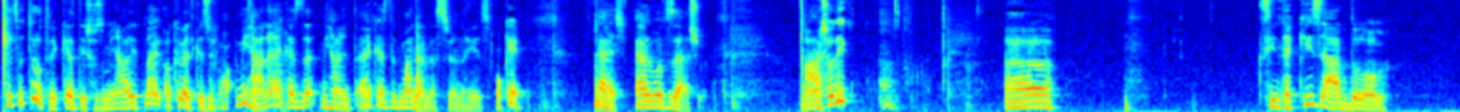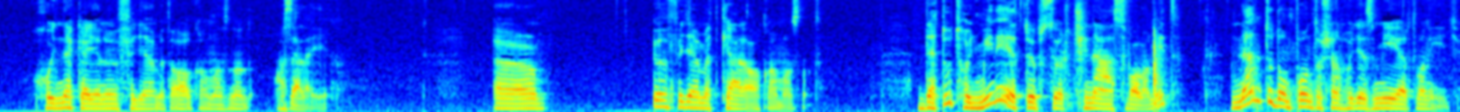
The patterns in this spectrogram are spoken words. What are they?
kezdve tudod, hogy a kezdés az, ami állít meg, a következő, mihány elkezded, mihány elkezded, már nem lesz olyan nehéz. Oké? Okay? Ez, el volt az első. Második, uh, szinte kizár dolog, hogy ne kelljen önfegyelmet alkalmaznod az elején. Uh, önfegyelmet kell alkalmaznod. De tudd, hogy minél többször csinálsz valamit, nem tudom pontosan, hogy ez miért van így.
